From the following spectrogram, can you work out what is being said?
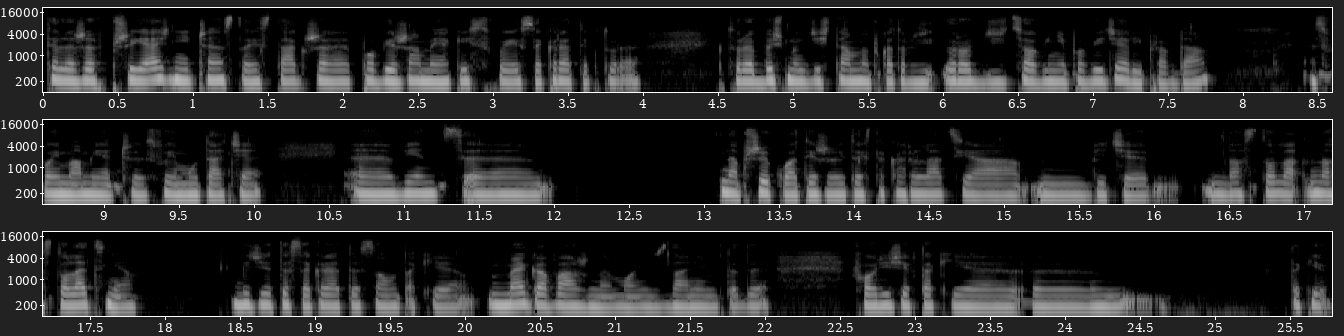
Tyle, że w przyjaźni często jest tak, że powierzamy jakieś swoje sekrety, które, które byśmy gdzieś tam na przykład rodzicowi nie powiedzieli, prawda? Swojej mamie czy swojemu tacie. E, więc e, na przykład, jeżeli to jest taka relacja, mm, wiecie, nastola, nastoletnia, gdzie te sekrety są takie mega ważne, moim zdaniem, wtedy wchodzi się w takie, takie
